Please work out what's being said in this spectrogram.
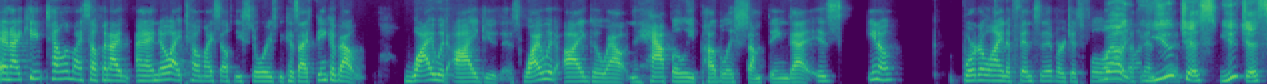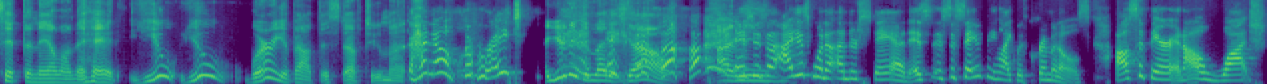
and I keep telling myself, and I, and I know I tell myself these stories because I think about why would I do this? Why would I go out and happily publish something that is, you know, borderline offensive or just full well, offensive? you just you just hit the nail on the head. You you worry about this stuff too much. I know, right? You need to let it go. I it's just mean- I just want to understand. It's it's the same thing like with criminals. I'll sit there and I'll watch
